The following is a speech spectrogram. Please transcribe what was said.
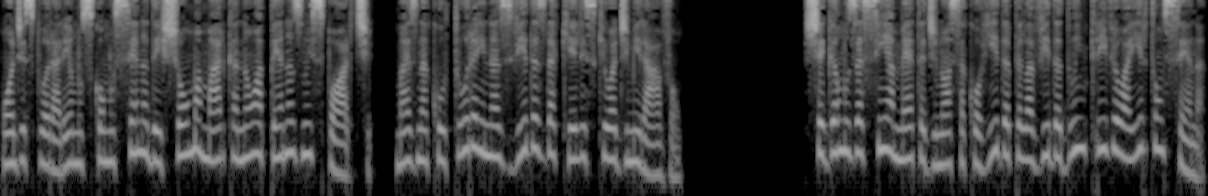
onde exploraremos como Senna deixou uma marca não apenas no esporte, mas na cultura e nas vidas daqueles que o admiravam. Chegamos assim à meta de nossa corrida pela vida do incrível Ayrton Senna,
